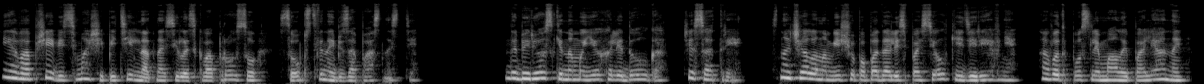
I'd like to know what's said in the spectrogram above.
Я вообще весьма щепетильно относилась к вопросу собственной безопасности. До Березкина мы ехали долго, часа три. Сначала нам еще попадались поселки и деревни, а вот после Малой Поляны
